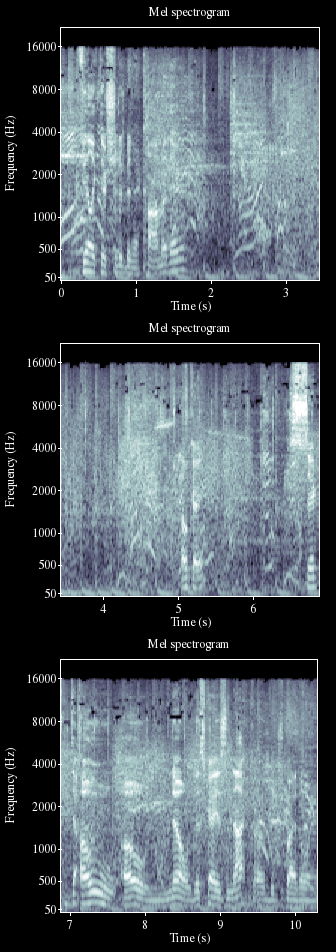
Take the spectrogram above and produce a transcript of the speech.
I feel like there should have been a comma there. Okay. Sick. Oh, oh no. This guy is not garbage, by the way.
